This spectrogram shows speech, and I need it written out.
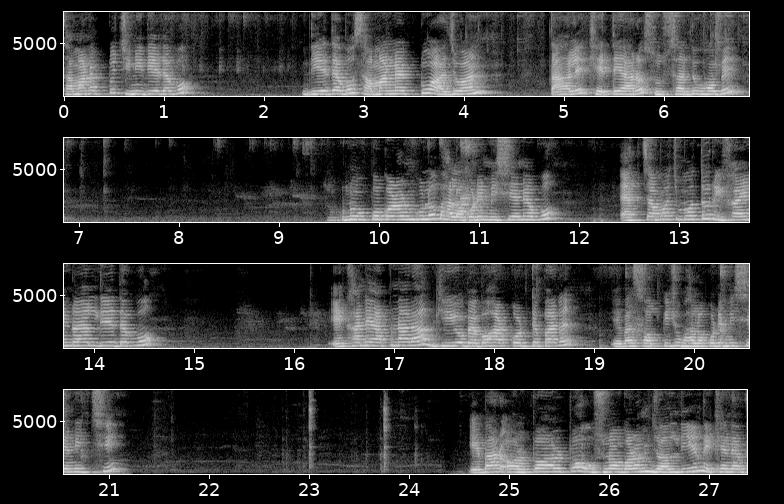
সামান্য একটু চিনি দিয়ে দেব। দিয়ে দেব সামান্য একটু আজওয়ান, তাহলে খেতে আরও সুস্বাদু হবে। শুকনো উপকরণগুলো ভালো করে মিশিয়ে নেব। এক চামচ মতো রিফাইন্ড অয়েল দিয়ে দেব। এখানে আপনারা ঘিও ব্যবহার করতে পারেন। এবার সব কিছু ভালো করে মিশিয়ে নিচ্ছি। এবার অল্প অল্প উষ্ণ গরম জল দিয়ে মেখে নেব।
